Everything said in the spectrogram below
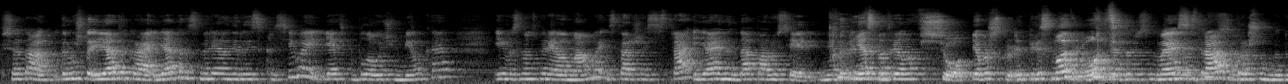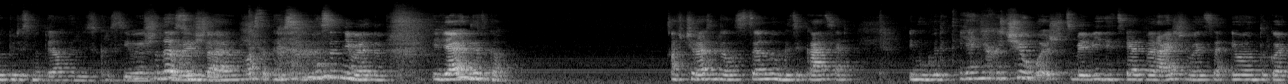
Все так, потому что я такая, я когда смотрела «Не родись красивой», я типа была очень мелкая, и в основном смотрела мама и старшая сестра, и я иногда пару серий. Мне, Я смотрела все. Я больше скажу, я пересматривала. Я Моя сестра всё. в прошлом году пересмотрела «Не родись красивой». Ну, шедевр да. Суть не в этом. И я иногда такая... А вчера смотрела сцену, где Катя ему говорит, я не хочу больше тебя видеть, и отворачивается. И он такой,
